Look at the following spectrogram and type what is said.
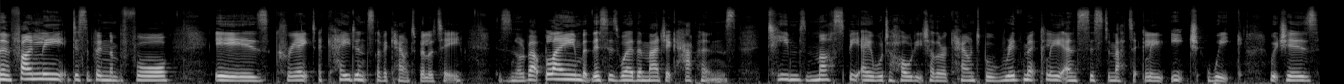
then finally, discipline number four is create a cadence of accountability. This is not about blame, but this is where the magic happens. Teams must be able to hold each other accountable rhythmically and systematically each week, which is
